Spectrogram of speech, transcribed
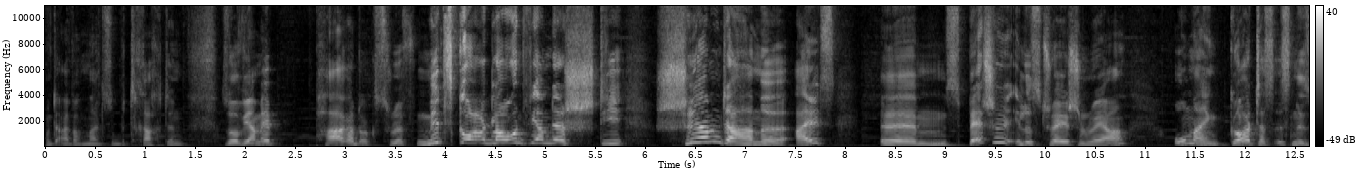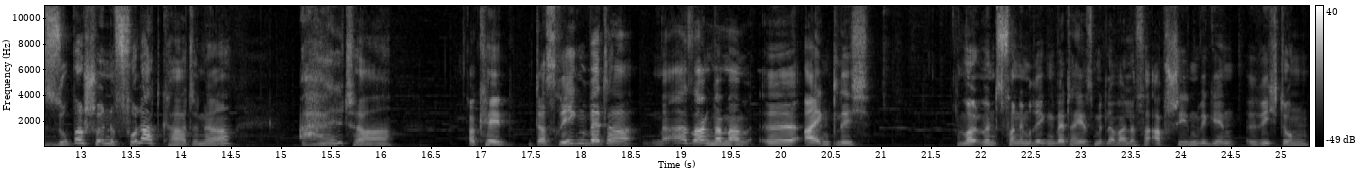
und einfach mal zu betrachten. So, wir haben hier Paradox Rift mit Skorgler und wir haben der, die Schirmdame als ähm, Special Illustration Rare. Oh mein Gott, das ist eine super schöne Full Art Karte, ne? Alter. Okay, das Regenwetter, na, sagen wir mal, äh, eigentlich wollten wir uns von dem Regenwetter jetzt mittlerweile verabschieden. Wir gehen Richtung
